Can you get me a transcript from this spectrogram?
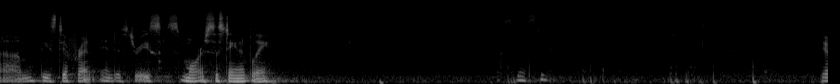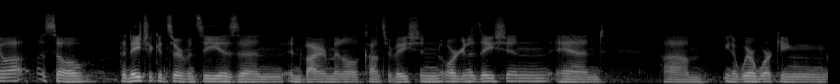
um, these different industries more sustainably. Excellent, Steve. You know, uh, so the Nature Conservancy is an environmental conservation organization, and um, you know we're working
